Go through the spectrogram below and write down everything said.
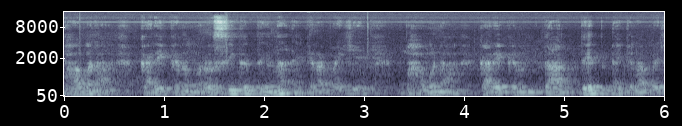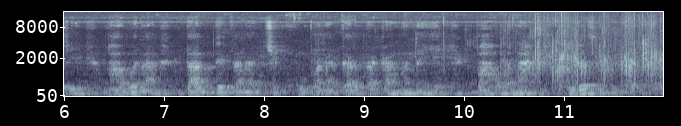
भावना कार्यक्रम रसिकतेनं ऐकला पाहिजे. भावना कार्यक्रम दाद देत ऐकला पाहिजे. भावना दाद देताना चिक्कूपणा करता कामा नाही भावना. तुझं सांगितलं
